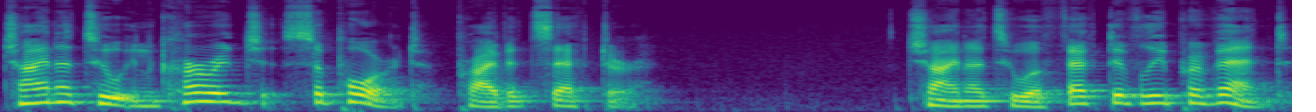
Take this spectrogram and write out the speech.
China to encourage, support private sector. China to effectively prevent,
